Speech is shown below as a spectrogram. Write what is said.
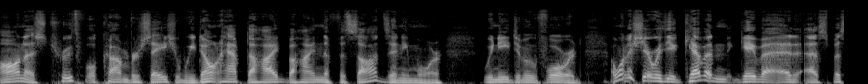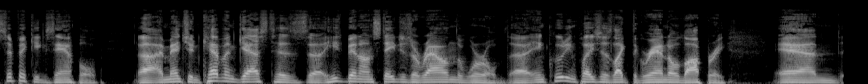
honest, truthful conversation. We don't have to hide behind the facades anymore. We need to move forward. I want to share with you. Kevin gave a, a specific example. Uh, I mentioned Kevin Guest has uh, he's been on stages around the world, uh, including places like the Grand Ole Opry. And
